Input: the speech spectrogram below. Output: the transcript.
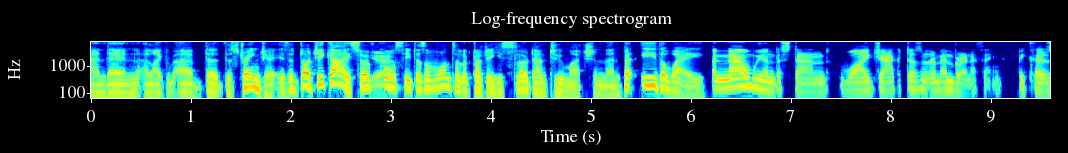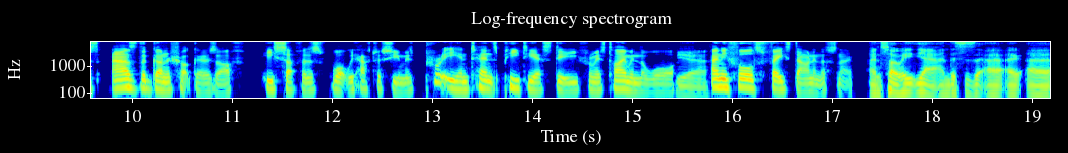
And then, uh, like uh, the the stranger is a dodgy guy, so of Yeah. course he doesn't want to look dodgy. He's slowed down too much, and then, but either way, And now we understand why Jack doesn't remember anything, because as the gunshot goes off, he suffers what we have to assume is pretty intense PTSD from his time in the war, Yeah. and he falls face down in the snow. and so he, yeah, and this is uh, uh, uh,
